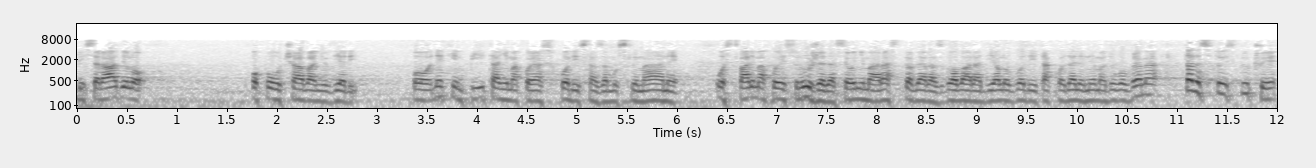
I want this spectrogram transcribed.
bi se radilo o poučavanju vjeri, o nekim pitanjima koja su korisna za muslimane, o stvarima koje su nuže da se o njima raspravlja, razgovara, dijalog vodi i tako dalje, nema dugog vremena, tada se to isključuje.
